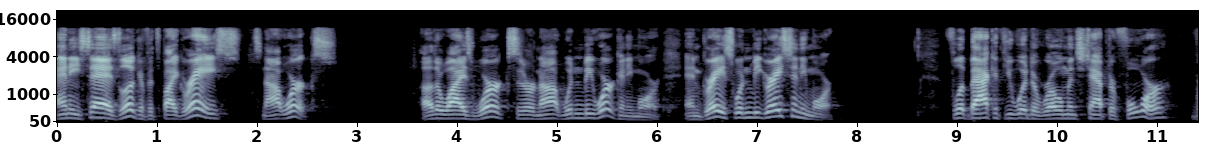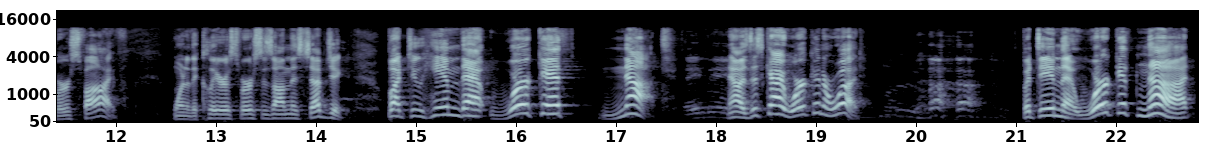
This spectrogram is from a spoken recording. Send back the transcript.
And he says, look, if it's by grace, it's not works. Otherwise, works are not wouldn't be work anymore. And grace wouldn't be grace anymore. Flip back, if you would, to Romans chapter 4, verse 5 one of the clearest verses on this subject. But to him that worketh not. Amen. Now, is this guy working or what? but to him that worketh not,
